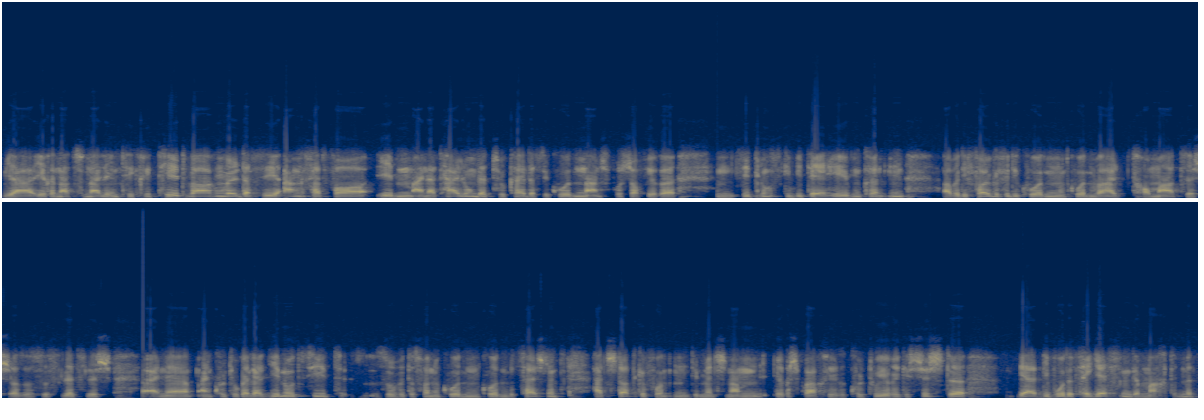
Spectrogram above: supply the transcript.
ja ihre nationale Integrität wahren will, dass sie Angst hat vor eben einer Teilung der Türkei, dass die Kurden Anspruch auf ihre ähm, Siedlungsgebiete erheben könnten. Aber die Folge für die Kurden und Kurden war halt traumatisch. Also es ist letztlich eine, ein kultureller Genozid, so wird es von den Kurden und Kurden bezeichnet, hat stattgefunden. Die Menschen haben ihre Sprache, ihre Kultur, ihre Geschichte, ja, die wurde vergessen gemacht mit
